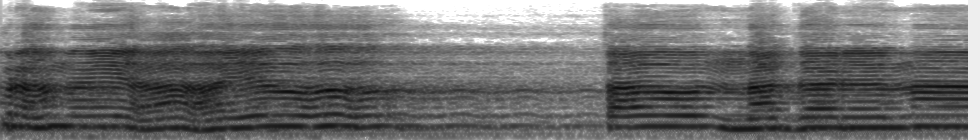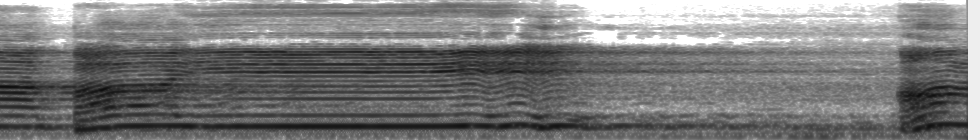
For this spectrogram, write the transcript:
ਭ੍ਰਮ ਆਇਓ, ਤਉ ਨਦਰ ਨਾ ਪਾਈ। ਓਮ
